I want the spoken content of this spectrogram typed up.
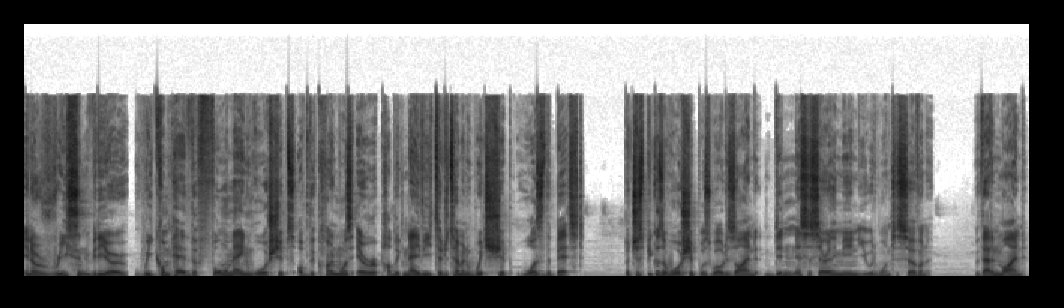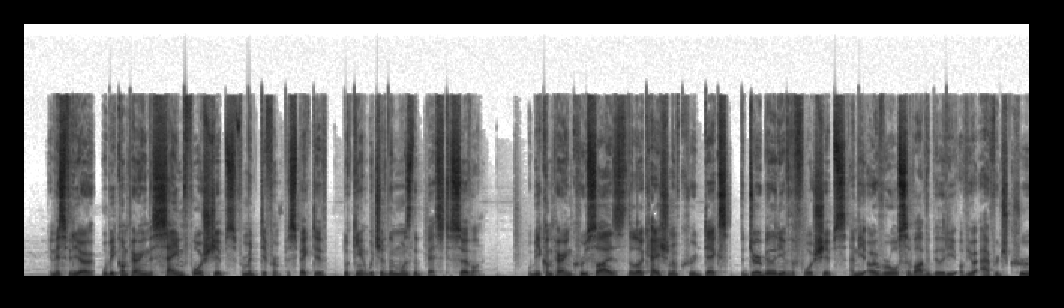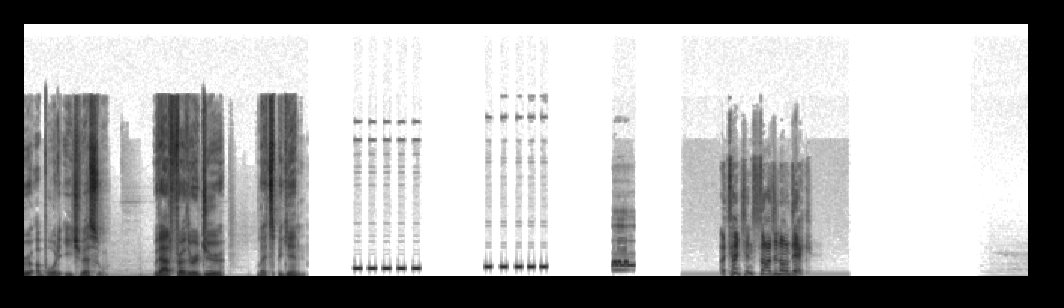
In a recent video, we compared the four main warships of the Clone Wars era Republic Navy to determine which ship was the best. But just because a warship was well designed didn't necessarily mean you would want to serve on it. With that in mind, in this video, we'll be comparing the same four ships from a different perspective, looking at which of them was the best to serve on. We'll be comparing crew size, the location of crew decks, the durability of the four ships, and the overall survivability of your average crew aboard each vessel. Without further ado, Let's begin. Attention, Sergeant on deck!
